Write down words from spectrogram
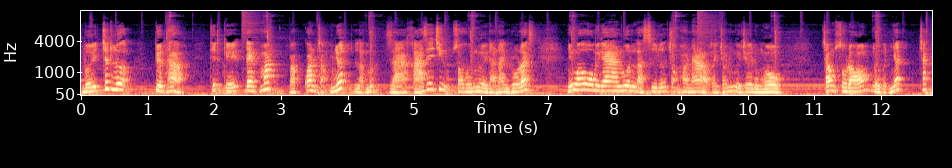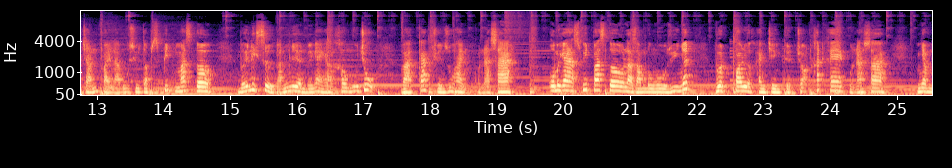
Với chất lượng tuyệt hảo thiết kế đẹp mắt và quan trọng nhất là mức giá khá dễ chịu so với người đàn anh Rolex những mẫu Omega luôn là sự lựa chọn hoàn hảo dành cho những người chơi đồng hồ trong số đó, nổi bật nhất chắc chắn phải là bộ sưu tập Speedmaster với lịch sử gắn liền với ngành hàng không vũ trụ và các chuyến du hành của NASA. Omega Speedmaster là dòng đồng hồ duy nhất vượt qua được hành trình tuyển chọn khắt khe của NASA nhằm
